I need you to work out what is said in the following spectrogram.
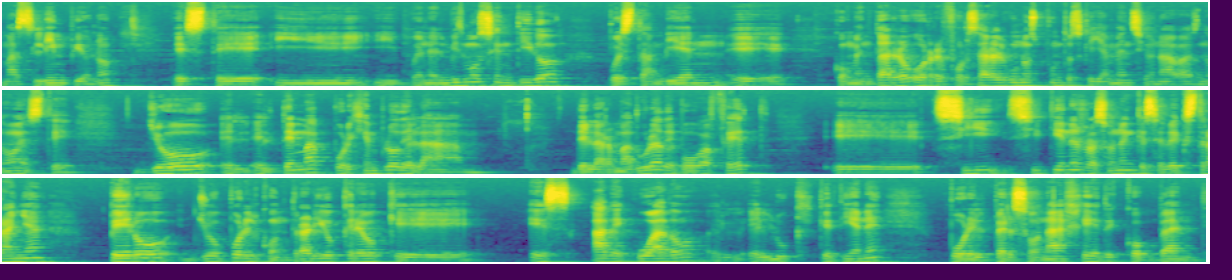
más limpio, ¿no? Este, y, en el mismo sentido, pues también eh, comentar o reforzar algunos puntos que ya mencionabas, ¿no? Este, yo, el, tema, por ejemplo, de la, de la armadura de Boba Fett, eh, sí, sí tienes razón en que se ve extraña, pero yo por el contrario creo que es adecuado el, look que tiene por el personaje de Cobb Band.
